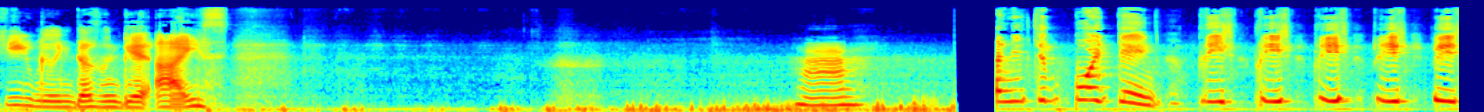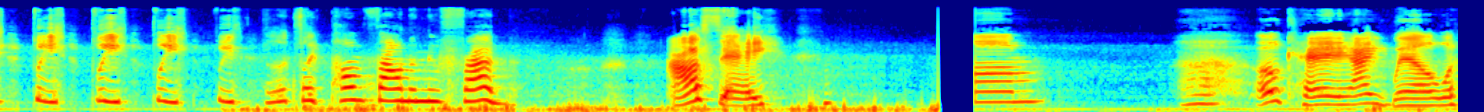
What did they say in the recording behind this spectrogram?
He really doesn't get eyes. Hmm. And it's important. Please, please, please, please, please, please, please, please, please. It looks like Pump found a new friend. I'll say. Um. Okay, I will.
